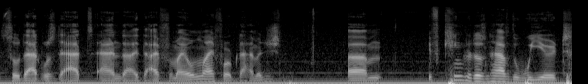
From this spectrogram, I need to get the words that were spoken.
So that was that, and I died from my own life orb damage. Um, if Kingdra doesn't have the weird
